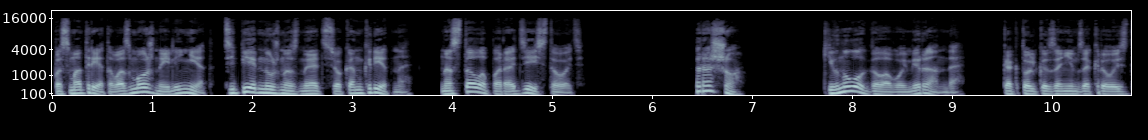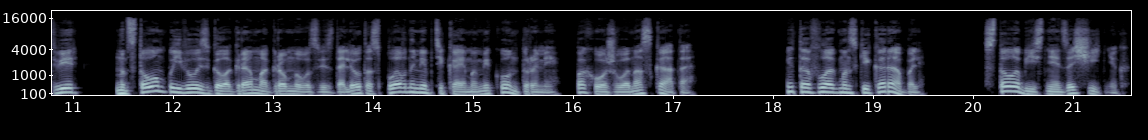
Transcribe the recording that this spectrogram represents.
посмотри, это возможно или нет. Теперь нужно знать все конкретно. Настала пора действовать. «Хорошо», — кивнула головой Миранда. Как только за ним закрылась дверь, над столом появилась голограмма огромного звездолета с плавными обтекаемыми контурами, похожего на ската. «Это флагманский корабль», — стал объяснять защитник.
